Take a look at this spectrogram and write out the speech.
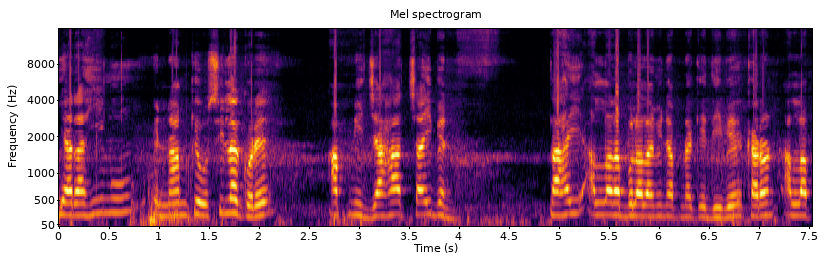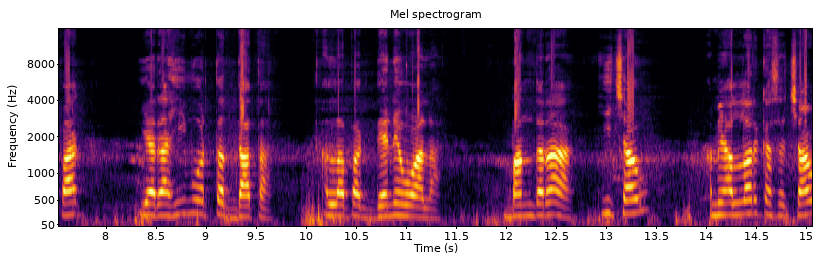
ইয়া রাহিমু, এর নামকে ওসিলা করে, আপনি যাহা চাইবেন, তাহাই আল্লাহ রাব্বুল আলমিন আপনাকে দিবে। কারণ আল্লাহ পাক ইয়া রাহিমু অর্থাৎ দাতা, আল্লাহ পাক দেনেওয়ালা। বান্দারা কি চাও? আমি আল্লাহর কাছে চাও,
